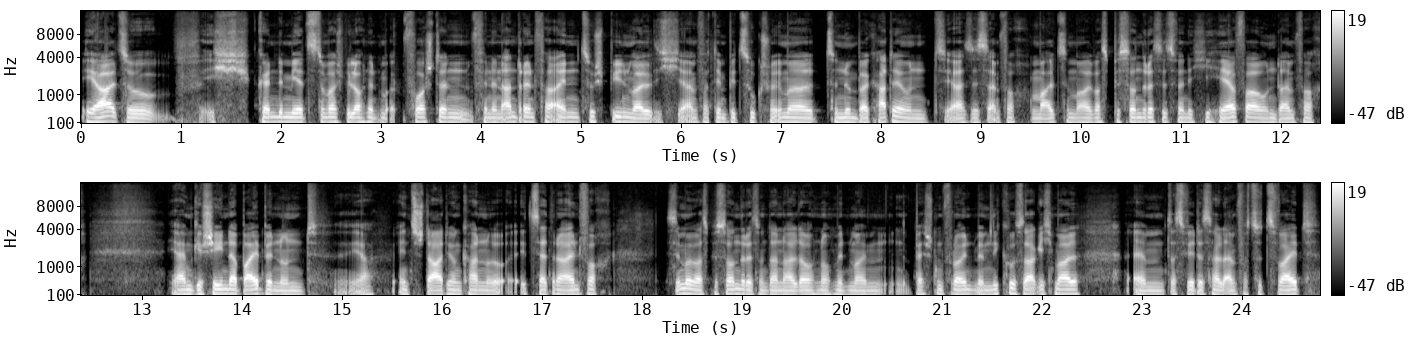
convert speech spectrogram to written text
Ja, also ich könnte mir jetzt zum Beispiel auch nicht vorstellen, für einen anderen Verein zu spielen, weil ich einfach den Bezug schon immer zu Nürnberg hatte und ja, es ist einfach mal zu mal was Besonderes ist, wenn ich hierher fahre und einfach ja im Geschehen dabei bin und ja ins Stadion kann etc. einfach ist immer was Besonderes. Und dann halt auch noch mit meinem besten Freund, mit dem Nico, sage ich mal, ähm, dass wir das halt einfach zu zweit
